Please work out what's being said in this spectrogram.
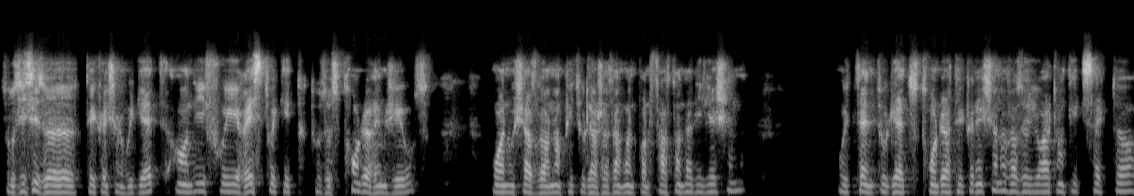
So this is a connection we get. And if we restrict it to the stronger MJOs, one which has an amplitude larger than 1.5 standard deviation. We tend to get stronger connection over the Euro-Atlantic sector.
